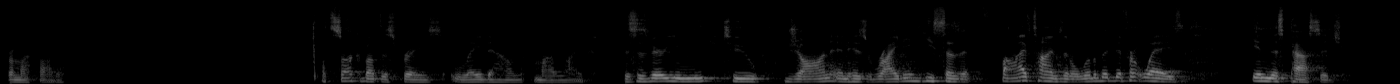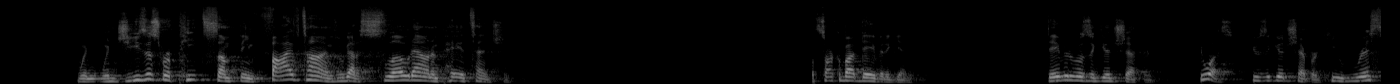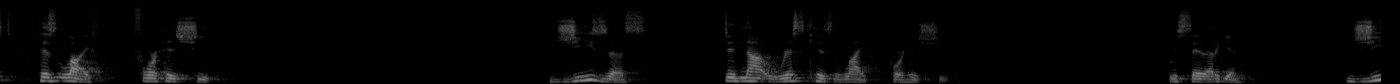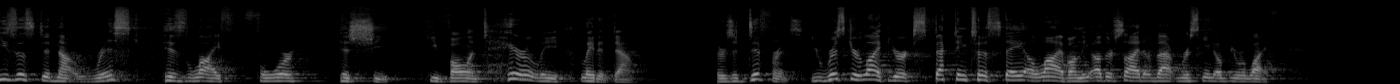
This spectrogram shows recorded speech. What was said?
from my Father. Let's talk about this phrase, lay down my life. This is very unique to John and his writing. He says it five times in a little bit different ways in this passage. When, when Jesus repeats something five times, we've got to slow down and pay attention. Let's talk about David again. David was a good shepherd. He was. He was a good shepherd. He risked his life for his sheep. Jesus did not risk his life for his sheep. Let me say that again. Jesus did not risk his life for his sheep, he voluntarily laid it down. There's a difference. You risk your life, you're expecting to stay alive on the other side of that risking of your life.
